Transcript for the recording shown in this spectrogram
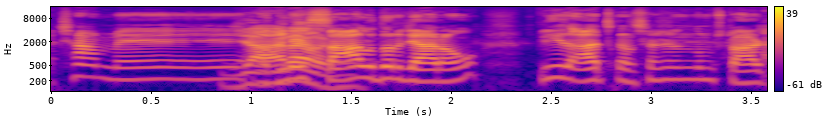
अच्छा मैं अगले साल उधर जा रहा हूँ। प्लीज़ आज कंस्ट्रक्शन तुम स्टार्ट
